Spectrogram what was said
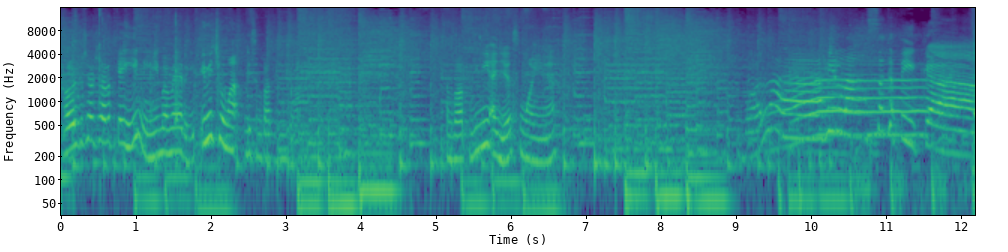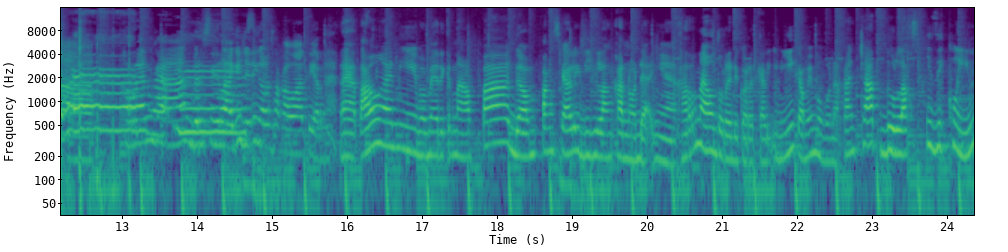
Kalau dicoret-coret kayak gini, Mbak Mary, ini cuma disemprot gini doang. Semprot gini aja semuanya. Khawatir. Nah, tahu nggak nih Mbak Mary kenapa gampang sekali dihilangkan nodanya? Karena untuk Ready Correct kali ini kami menggunakan cat Dulux Easy Clean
